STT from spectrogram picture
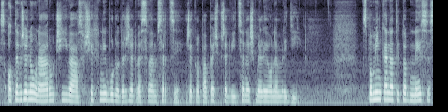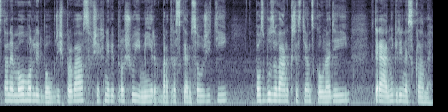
S otevřenou náručí vás všechny budu držet ve svém srdci, řekl papež před více než milionem lidí. Vzpomínka na tyto dny se stane mou modlitbou, když pro vás všechny vyprošují mír v bratrském soužití, povzbuzován křesťanskou nadějí, která nikdy nesklame.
